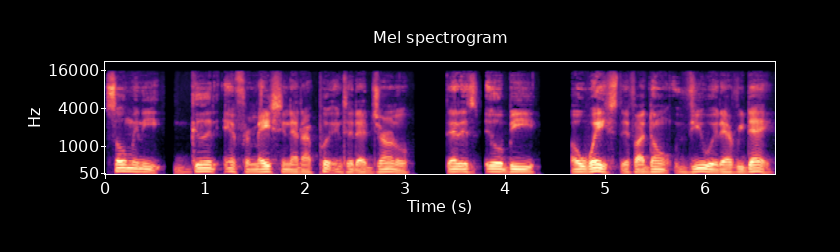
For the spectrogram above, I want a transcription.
so many good information that I put into that journal that is it'll be a waste if I don't view it every day.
